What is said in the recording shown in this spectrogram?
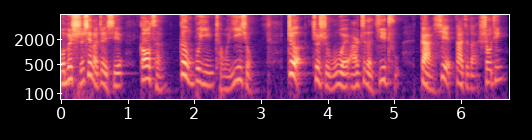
我们实现了这些，高层更不应成为英雄。这就是无为而治的基础。感谢大家的收听。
